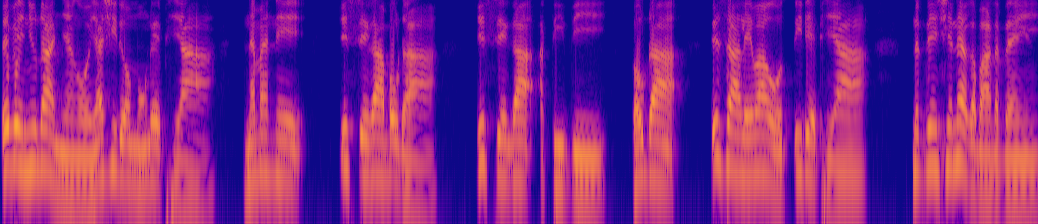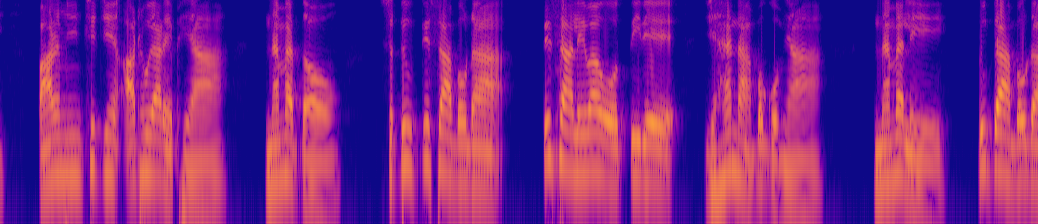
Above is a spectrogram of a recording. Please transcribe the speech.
တေပိညုတဉာဏ်ကိုရရှိတော်မူတဲ့ဖျားနံပါတ်2ပစ္စေကဗုဒ္ဓပစ္စေကအတိတိဗုဒ္ဓသစ္စာလေးပါးကိုသိတဲ့ဖျားနှစ်သင်ရှင်တဲ့ကဘာတသိန်းပါရမီဖြစ်ခြင်းအားထုတ်ရတဲ့ဖျားနံပါတ်3စတုသစ္စာဗုဒ္ဓသစ္စာလေးပါးကိုသိတဲ့ယဟန္တာပုဂ္ဂိုလ်များနံပါတ်4 သုတ္တဗုဒ္ဓ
